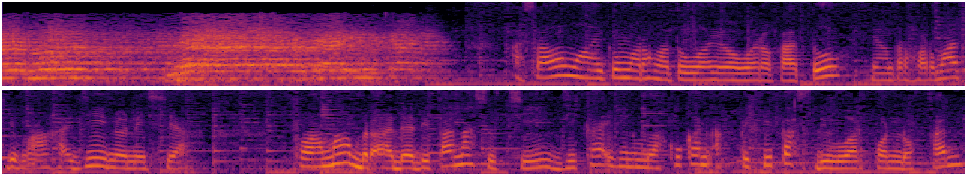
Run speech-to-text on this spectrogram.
الملك لا شريك لك Assalamualaikum warahmatullahi wabarakatuh. Yang terhormat Jemaah Haji Indonesia. Selama berada di tanah suci, jika ingin melakukan aktivitas di luar pondokan,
